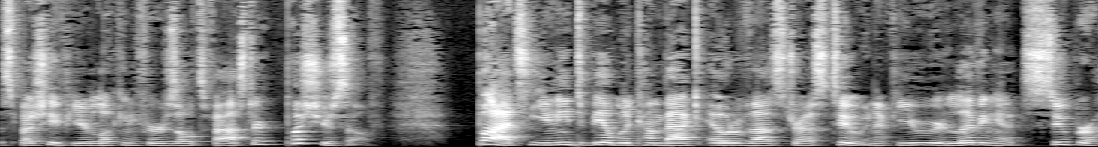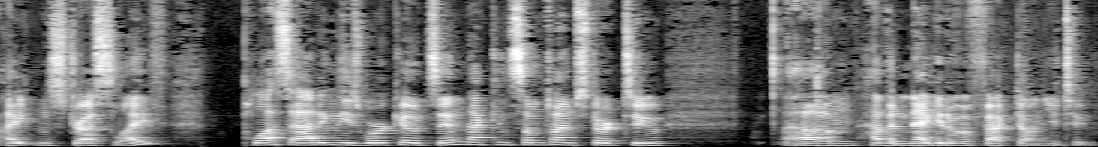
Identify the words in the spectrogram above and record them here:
especially if you're looking for results faster push yourself. But you need to be able to come back out of that stress too. And if you were living a super heightened stress life plus adding these workouts in that can sometimes start to um, have a negative effect on you too.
